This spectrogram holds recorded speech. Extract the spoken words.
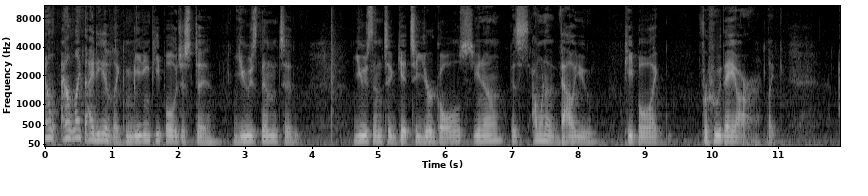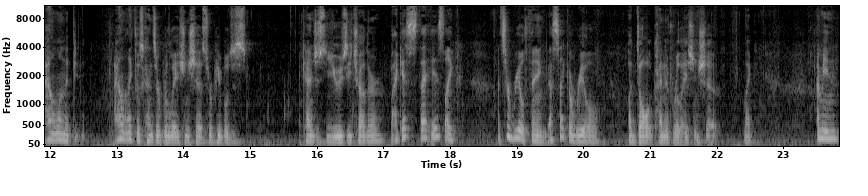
don't I don't like the idea of like meeting people just to use them to use them to get to your goals, you know, because I want to value people like for who they are. Like, I don't want to. I don't like those kinds of relationships where people just kind of just use each other. But I guess that is like that's a real thing. That's like a real adult kind of relationship. Like, I mean,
